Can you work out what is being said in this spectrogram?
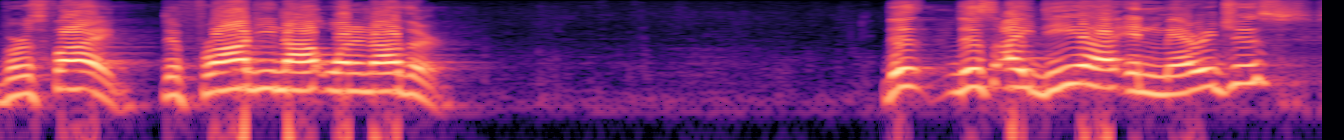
Verse 5 Defraud ye not one another. This, this idea in marriages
